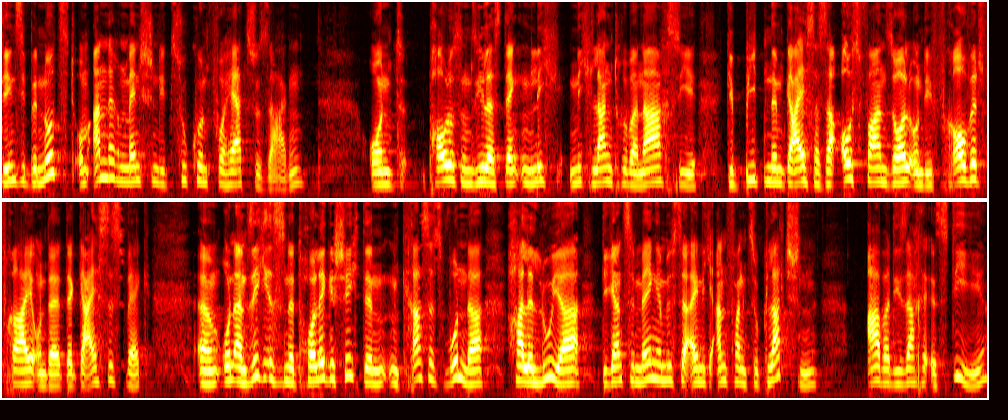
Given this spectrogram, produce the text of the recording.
den sie benutzt, um anderen Menschen die Zukunft vorherzusagen. Und Paulus und Silas denken nicht, nicht lang drüber nach. Sie gebieten dem Geist, dass er ausfahren soll und die Frau wird frei und der, der Geist ist weg. Ähm, und an sich ist es eine tolle Geschichte, ein, krasses Wunder. Halleluja, die ganze Menge müsste eigentlich anfangen zu klatschen. Aber die Sache ist die,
